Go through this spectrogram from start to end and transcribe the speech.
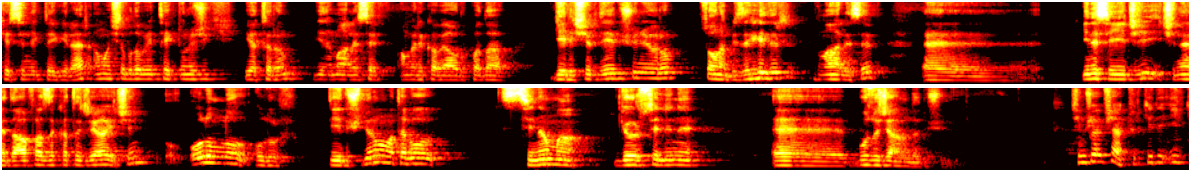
kesinlikle girer ama işte bu da bir teknolojik yatırım. Yine maalesef Amerika ve Avrupa'da gelişir diye düşünüyorum. Sonra bize gelir maalesef. Ee, yine seyirciyi içine daha fazla katacağı için olumlu olur diye düşünüyorum ama tabii o sinema görselini ee, bozacağını da düşünüyorum. Şimdi şöyle bir şey var. Türkiye'de ilk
